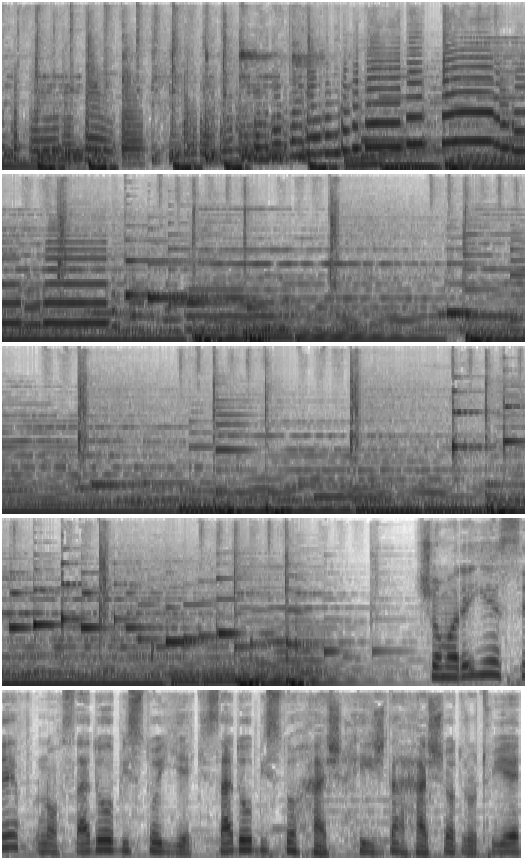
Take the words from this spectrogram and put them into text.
Thank you. شماره 0921 128 1880 رو توی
